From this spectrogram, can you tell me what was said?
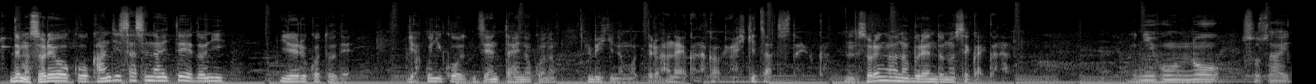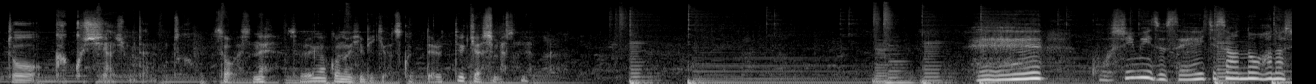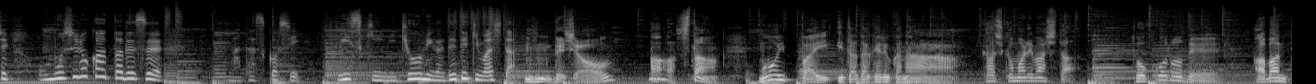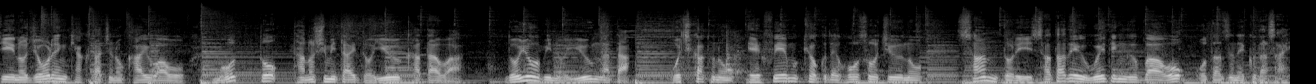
あ。でもそれをこう感じさせない程度に入れることで逆にこう全体のこの響きの持ってる華やかな香りが引き立つというか、うん、それがあのブレンドの世界かな。日本の素材と隠し味みたいなものですか？そうですね。それがこの響きを作ってるっていう気がしますね。へえ小清水誠一さんのお話面白かったです。また少しウイスキーに興味が出てきました。でしょう。あスタンもう一杯いただけるかな？かしこまりました。ところでアバンティの常連客たちの会話をもっと楽しみたいという方は土曜日の夕方お近くの FM 局で放送中のサントリーサタデーウェイティングバーをお尋ねください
